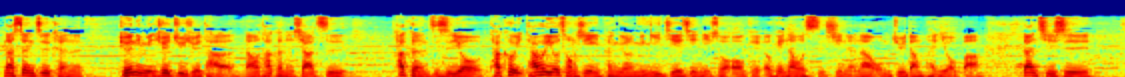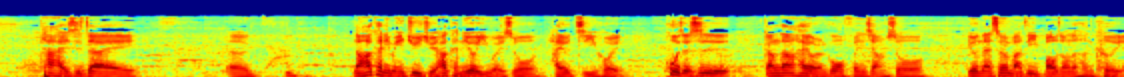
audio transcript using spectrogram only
那甚至可能，比如你明确拒绝他了，然后他可能下次，他可能只是又，他会他会又重新以朋友的名义接近你说，OK OK，那我死心了，那我们继续当朋友吧。但其实他还是在，呃，然后他看你没拒绝，他可能又以为说还有机会，或者是。刚刚还有人跟我分享说，有男生会把自己包装得很可怜，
